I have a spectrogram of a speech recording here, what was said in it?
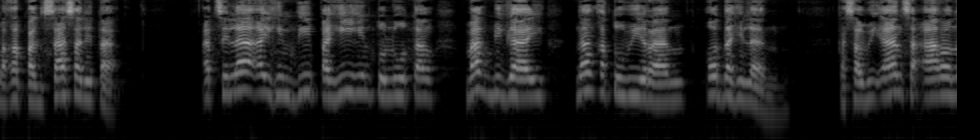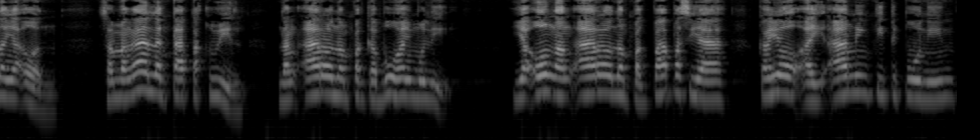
makapagsasalita at sila ay hindi pahihintulutang magbigay ng katuwiran o dahilan. Kasawian sa araw na yaon sa mga nagtatakwil ng araw ng pagkabuhay muli yaong ang araw ng pagpapasya, kayo ay aming titipunin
